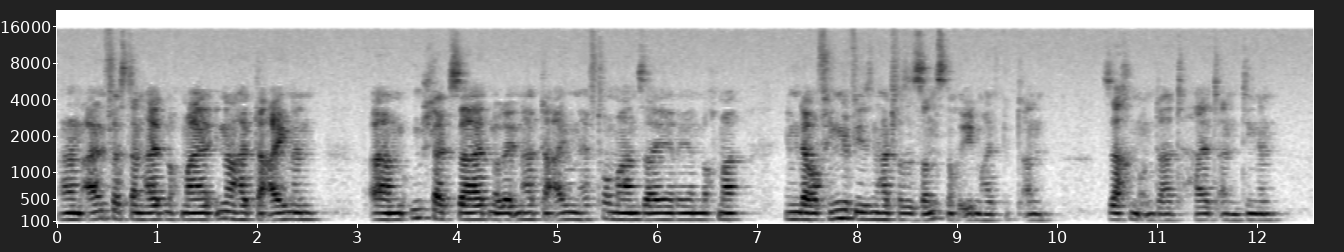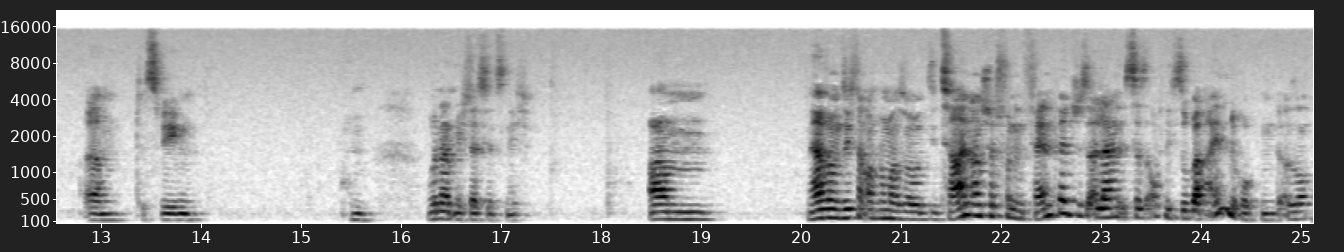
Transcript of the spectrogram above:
allenfalls dann halt nochmal innerhalb der eigenen ähm, Umschlagseiten oder innerhalb der eigenen Heftromanserien nochmal eben darauf hingewiesen hat, was es sonst noch eben halt gibt an Sachen und halt an Dingen. Ähm, deswegen hm, wundert mich das jetzt nicht. Ähm, ja, wenn man sich dann auch nochmal so die Zahlen anschaut von den Fanpages allein, ist das auch nicht so beeindruckend. Also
